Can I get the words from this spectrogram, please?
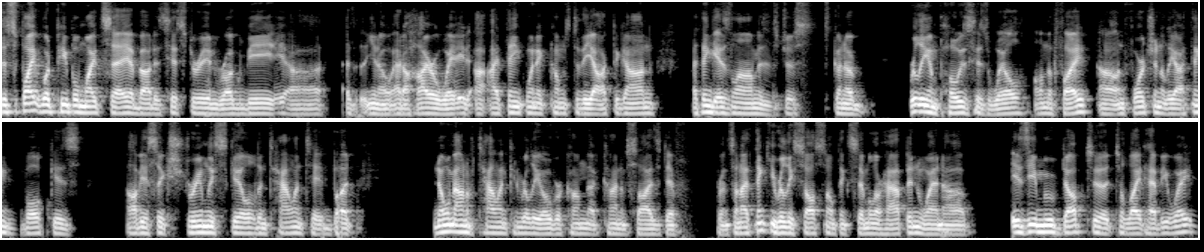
Despite what people might say about his history in rugby, uh, as, you know, at a higher weight, I, I think when it comes to the octagon, I think Islam is just going to really impose his will on the fight. Uh, unfortunately, I think Volk is obviously extremely skilled and talented, but no amount of talent can really overcome that kind of size difference. And I think you really saw something similar happen when uh, Izzy moved up to to light heavyweight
